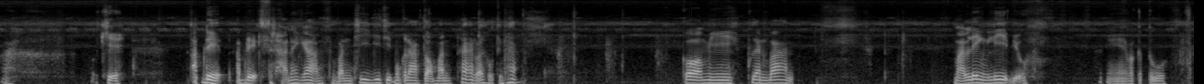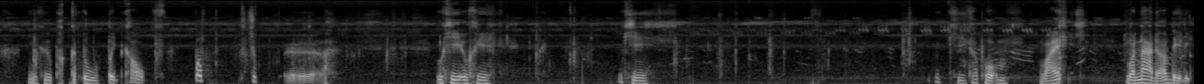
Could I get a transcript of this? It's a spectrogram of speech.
โอโอเค อัปเดต อัปเดตสถานการณ์วันที่ 20 มกราคม 2565 ก็มีเพื่อนบ้าน มาเร่งรีบอยู่นี่พักประตู นี่คือพักประตูปิดเข้าปุ๊บชุบเออโอเค โอเค โอเค โอเคครับผม ไว้ วันหน้าเดี๋ยวอัปเดตอีก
